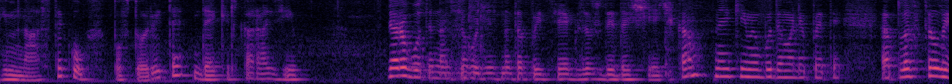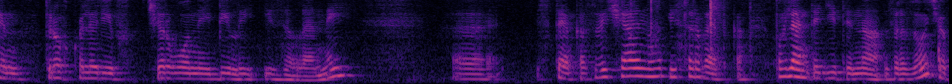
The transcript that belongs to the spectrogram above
гімнастику повторюйте декілька разів. Для роботи нам сьогодні знадобиться, як завжди, дощечка, на якій ми будемо ліпити. Е, Пластилин трьох кольорів червоний, білий і зелений. Е, Стека, звичайно, і серветка. Погляньте, діти, на зразочок,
